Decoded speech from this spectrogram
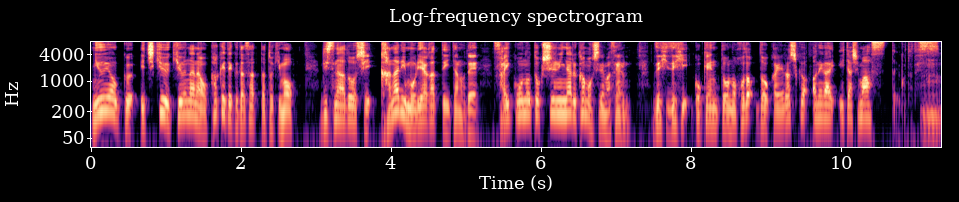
ニューヨーク1997をかけてくださった時もリスナー同士かなり盛り上がっていたので最高の特集になるかもしれません。ぜひぜひご検討のほどどうかよろしくお願いいたします。ということです、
